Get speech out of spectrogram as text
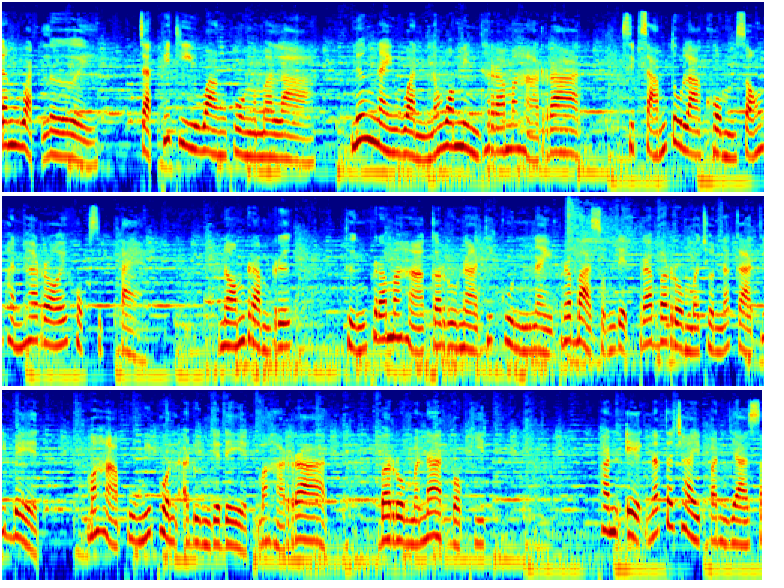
จังหวัดเลย จัดพิธีวางพวงมาลา เนื่องในวันนวมินทรมหาราช 13 ตุลาคม 2568 น้อมรำลึกถึงพระมหากรุณาธิคุณในพระบาทสมเด็จพระบรมชนกาธิเบศรมหาภูมิพลอดุลยเดชมหาราช บรมนาถบพิตรพันเอกนัตชัยปัญญาใส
